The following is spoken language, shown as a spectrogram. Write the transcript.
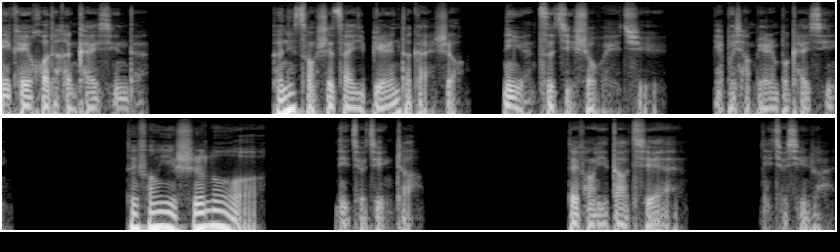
你可以活得很开心的。可你总是在意别人的感受，宁愿自己受委屈，也不想别人不开心。对方一失落，你就紧张；对方一道歉，你就心软，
